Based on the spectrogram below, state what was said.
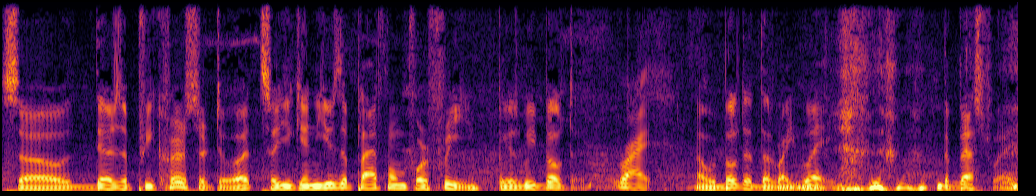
So there's a precursor to it. So you can use the platform for free because we built it. Right. Now we built it the right way, the best way,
